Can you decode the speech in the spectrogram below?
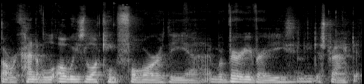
But we're kind of always looking for the. Uh, we're very very easily distracted.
